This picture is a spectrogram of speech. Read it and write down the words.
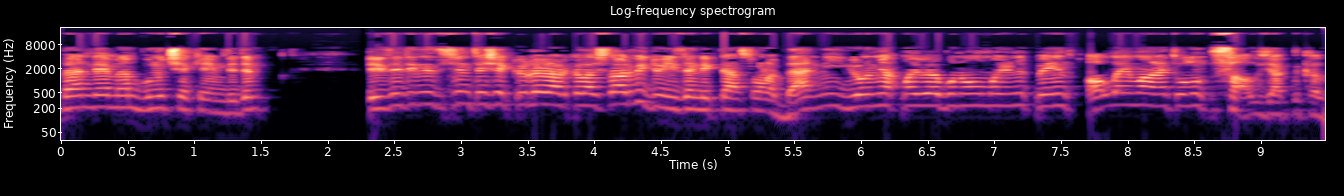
Ben de hemen bunu çekeyim dedim. İzlediğiniz için teşekkürler arkadaşlar. Videoyu izledikten sonra beğenmeyi, yorum yapmayı ve abone olmayı unutmayın. Allah'a emanet olun. Sağlıcakla kalın.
